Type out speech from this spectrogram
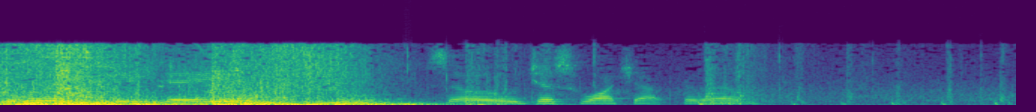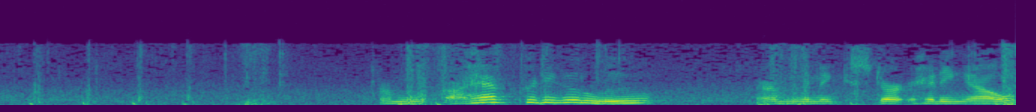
two three days, so just watch out for them. I'm, I have pretty good loot. I'm gonna start heading out.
